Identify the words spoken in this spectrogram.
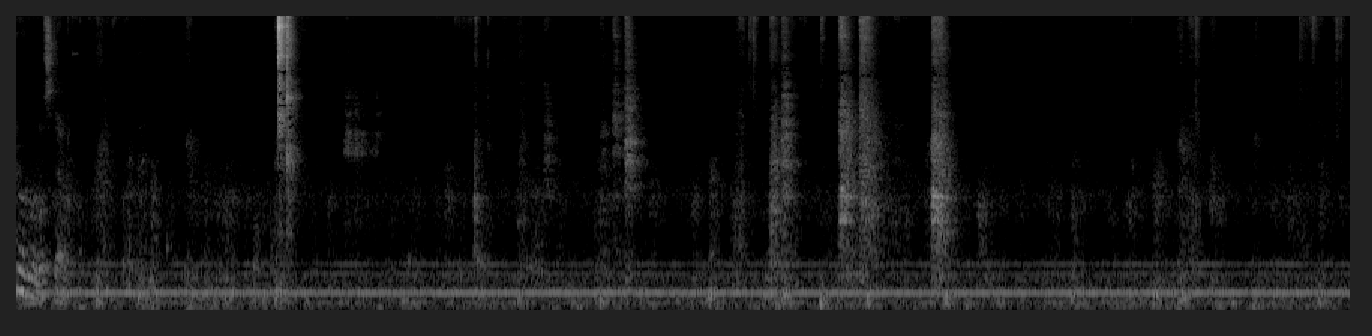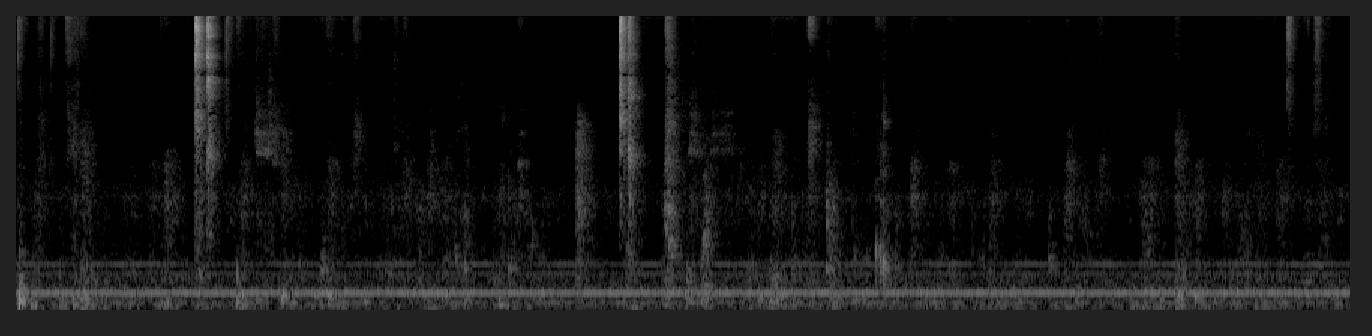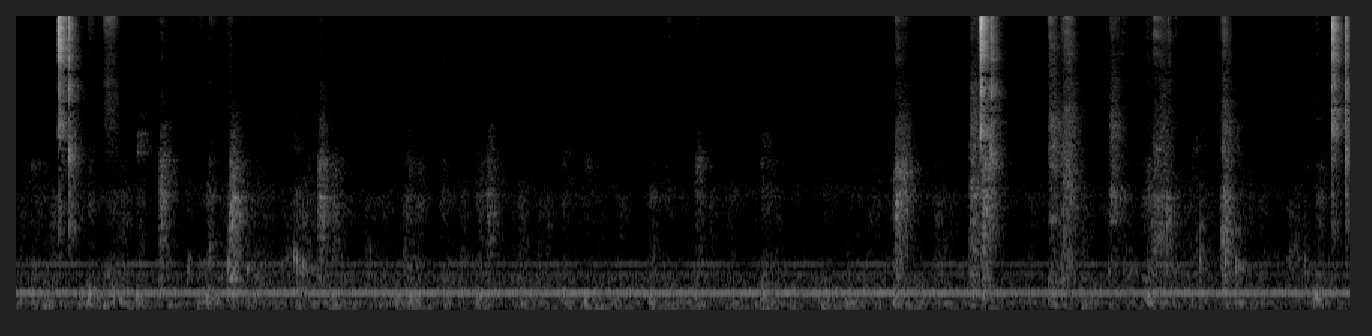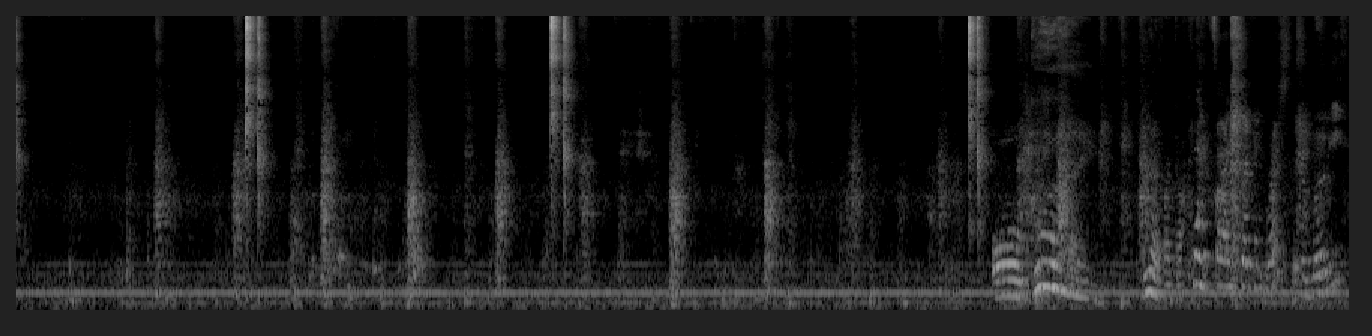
to a little step. all good. You have like a 0.5 second rest there, buddy.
